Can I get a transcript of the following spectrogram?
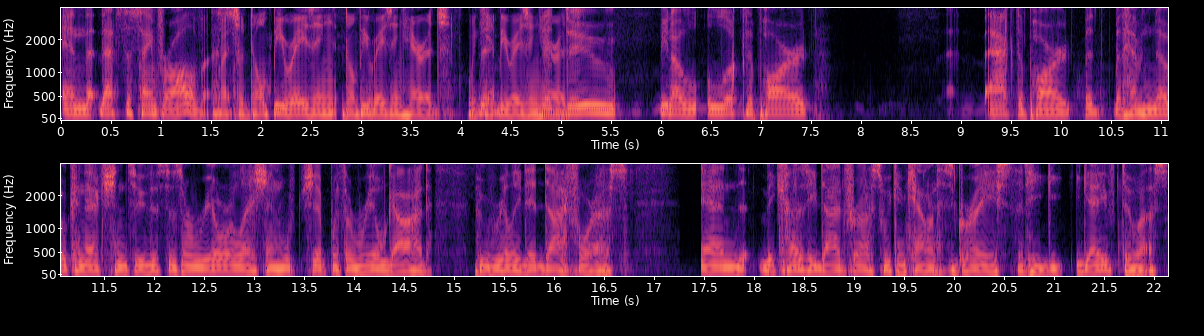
and th- that's the same for all of us. Right. So don't be raising don't be raising Herods. We that, can't be raising Herods. Do you know look the part, act the part, but but have no connection to this is a real relationship with a real God who really did die for us. And because he died for us, we can count on his grace that he g- gave to us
